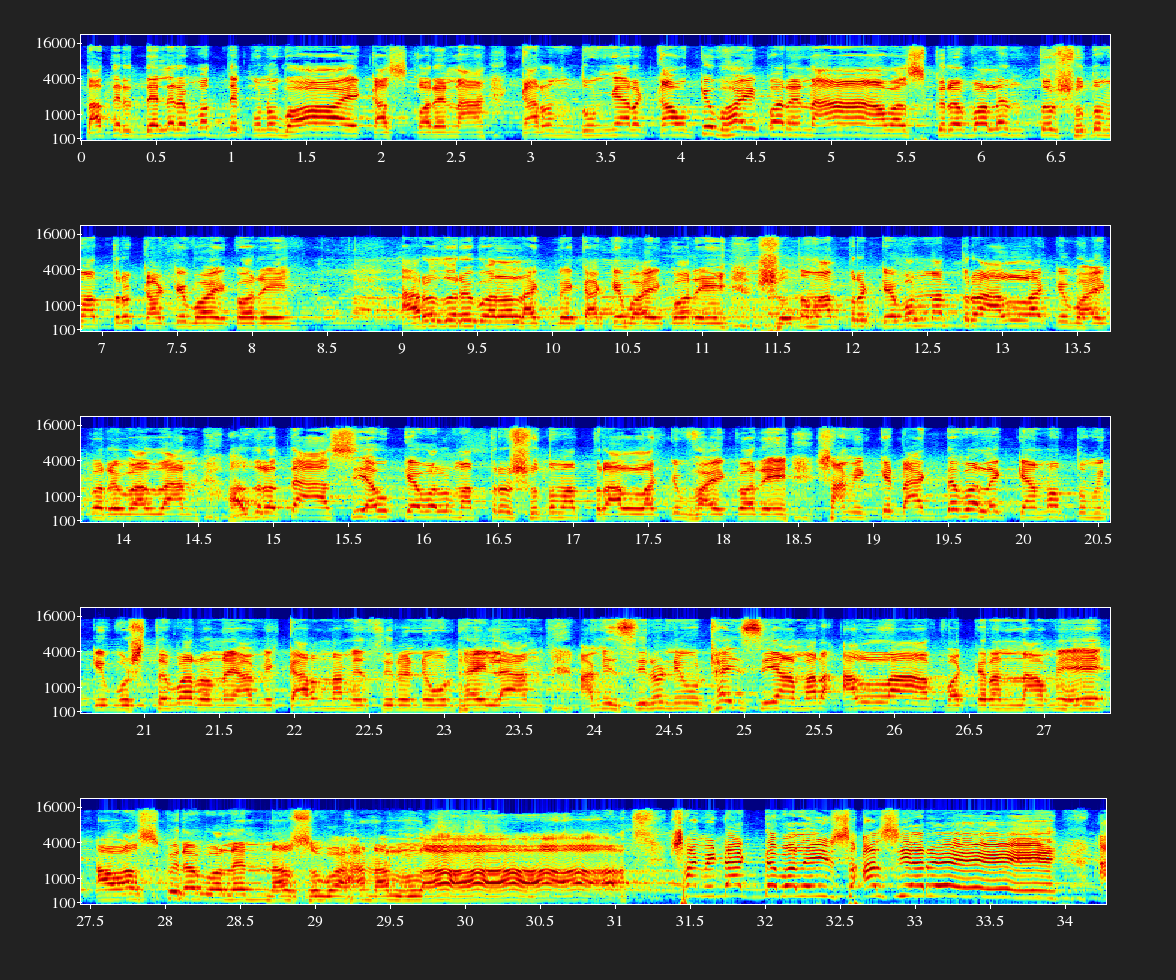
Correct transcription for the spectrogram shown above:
তাদের দেলের মধ্যে কোনো ভয় কাজ করে না, কারণ দুনিয়ার কাউকে ভয় করে না। আওয়াজ করে বলেন তো শুধুমাত্র কাকে ভয় করে? আরও জোরে বলা লাগবে, কাকে ভয় করে? শুধুমাত্র, কেবলমাত্র আল্লাহকে ভয় করে বাজান। হজরতে আসিয়াও কেবলমাত্র, শুধুমাত্র আল্লাহকে ভয় করে। স্বামীকে ডাকতে বলে, কেন তুমি কি বুঝতে পারো না আমি কার নামে চিরুনি উঠাইলাম? আমি চিরুনি উঠাইছি আমার আল্লাহ পাকের নামে। আওয়াজ করে বলেন, না সুবাহান আল্লাহ স্বামী ডাকতে বলে আসিয়া রে।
